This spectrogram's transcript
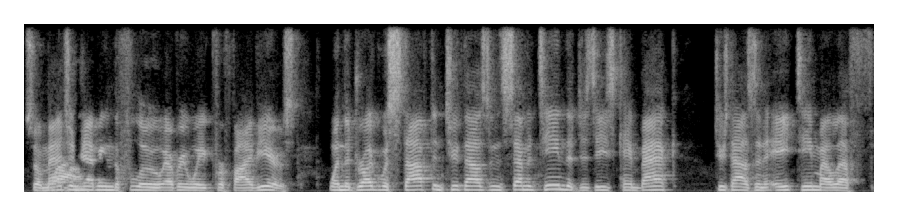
So imagine Wow. having the flu every week for five years. When the drug was stopped in 2017, the disease came back. 2018, my left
